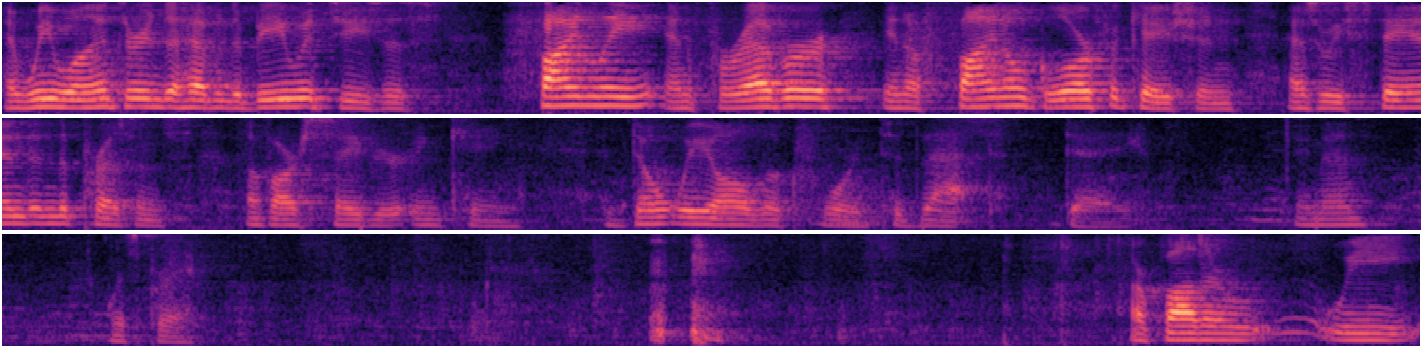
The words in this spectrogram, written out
and we will enter into heaven to be with Jesus finally and forever in a final glorification as we stand in the presence of our Savior and King. And don't we all look forward to that day? Amen. Let's pray. Our Father, we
